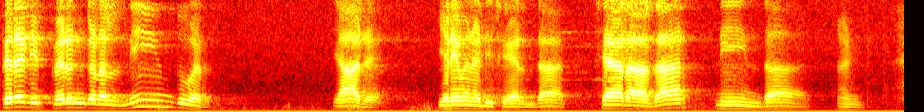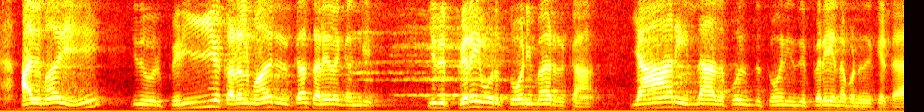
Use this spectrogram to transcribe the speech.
பிறவி பெருங்கடல் நீந்துவர். யாரு? இறைவனடி சேர்ந்தார். சேராதார் நீந்தார். நன்றி அது மாதிரி இது ஒரு பெரிய கடல் மாதிரி இருக்கான் தலையில கங்கை. இது பிறை ஒரு தோணி மாதிரி இருக்கான். யாரும் இல்லாத போது இந்த தோணி இந்த பிறை என்ன பண்ணுது கேட்டா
